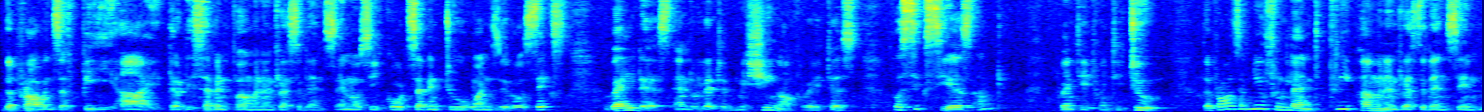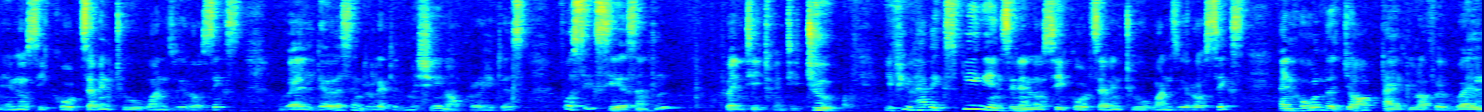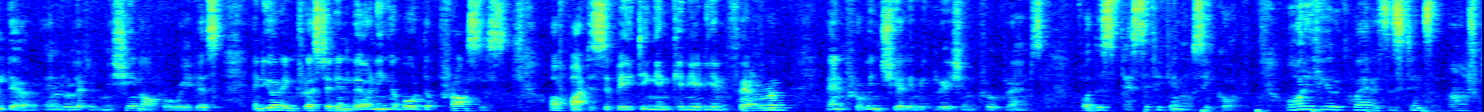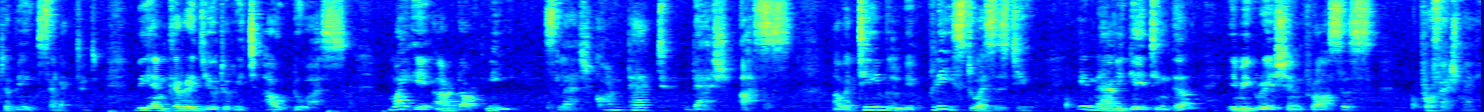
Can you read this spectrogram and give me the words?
The province of PEI, 37 permanent residents, NOC code 72106, welders and related machine operators for 6 years until 2022. The province of Newfoundland, 3 permanent residents in NOC code 72106, welders and related machine operators for 6 years until 2022. If you have experience in NOC code 72106 and hold the job title of a welder and related machine operators and you are interested in learning about the process of participating in Canadian federal and provincial immigration programs for this specific NOC code or if you require assistance after being selected, we encourage you to reach out to us. Myar.me slash contact dash us. Our team will be pleased to assist you in navigating the immigration process professionally.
